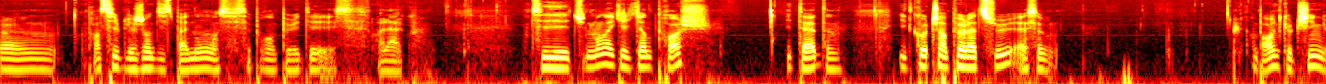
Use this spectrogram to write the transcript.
en principe, les gens disent pas non si c'est pour un peu aider. Voilà quoi. Si tu demandes à quelqu'un de proche, il t'aide, il te coach un peu là-dessus et c'est bon. En parlant de coaching,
